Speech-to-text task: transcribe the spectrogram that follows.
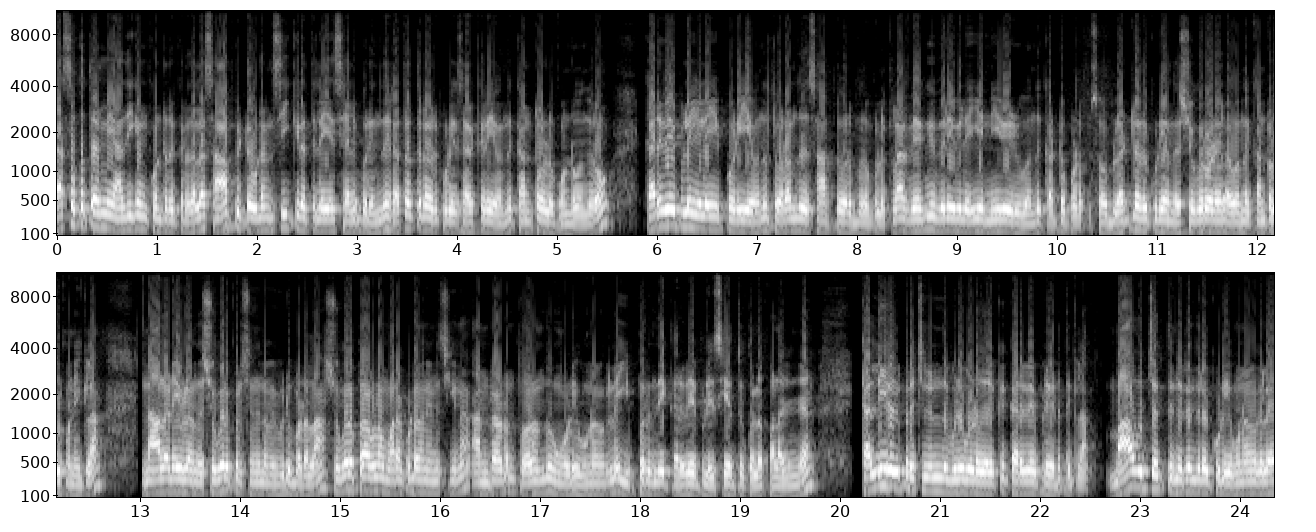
கசப்புத்தன்மை அதிகம் கொண்டு இருக்கிறதால சாப்பிட்டவுடன் சீக்கிரத்திலேயே செயல்புரிந்து ரத்தத்தில் இருக்கக்கூடிய சர்க்கரையை வந்து கண்ட்ரோலில் கொண்டு வந்துடும் கருவேப்பிலை இலை பொடியை வந்து தொடர்ந்து சாப்பிட்டு வருபவர்களுக்கெல்லாம் வெகு விரைவிலேயே நீரிழிவு வந்து கட்டுப்படும். ஸோ பிளட்டில் இருக்கக்கூடிய அந்த சுகரோட அளவு வந்து கண்ட்ரோல் பண்ணிக்கலாம். நாளடைவில் அந்த சுகர் பிரச்சனை நம்ம விடுபடலாம். சுகர் ப்ராப்ளம் வரக்கூடாதுன்னு நினச்சிங்கன்னா அன்றாடம் தொடர்ந்து உங்களுடைய உணவுகளை இப்போ இருந்தே கருவேப்பிலை சேர்த்துக்கொள்ள பழகுங்க. கல்லீரல் பிரச்சனையிலிருந்து விடுபடுவதற்கு கருவேப்பிலை எடுத்துக்கலாம். மாவுச்சத்து நிறைந்திருக்கக்கூடிய உணவுகளை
